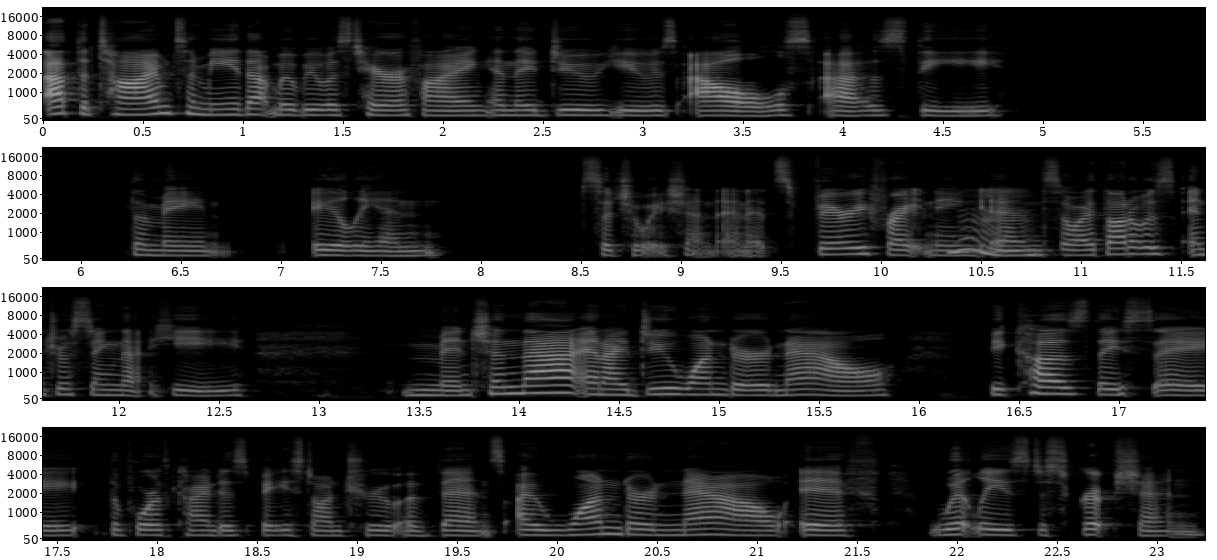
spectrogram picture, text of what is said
at the time, to me, that movie was terrifying, and they do use owls as the the main alien situation, and it's very frightening. Hmm. And so I thought it was interesting that he mentioned that, and I do wonder now because they say the fourth kind is based on true events, I wonder now if Whitley's description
